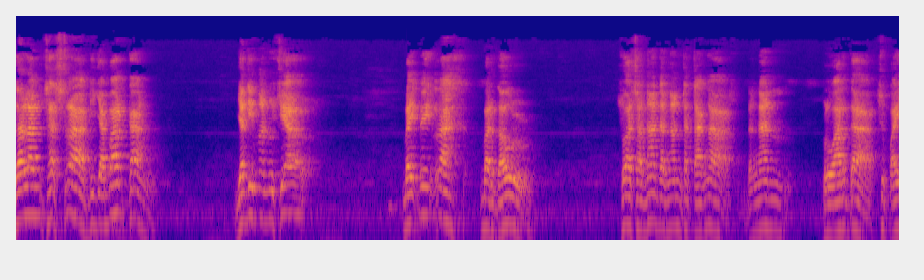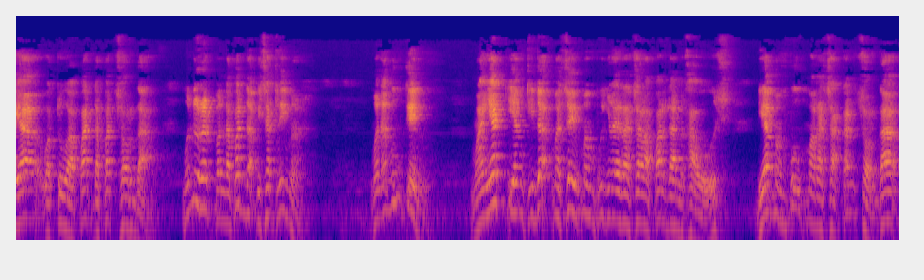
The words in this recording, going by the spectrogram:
dalam sastra dijabarkan jadi manusia baik-baiklah bergaul suasana dengan tetangga, dengan keluarga supaya waktu wafat dapat surga. Menurut pendapat tidak bisa terima. Mana mungkin Mayat yang tidak masih mempunyai rasa lapar dan haus, dia mampu merasakan surga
